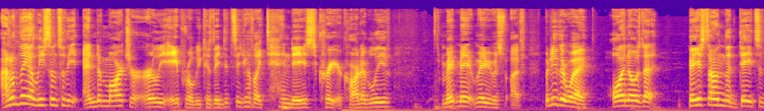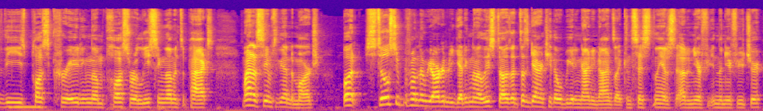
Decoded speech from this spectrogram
I don't think at least until the end of March or early April because they did say you have like 10 days to create your card, I believe. Maybe, maybe, it was 5. But either way, all I know is that based on the dates of these, plus creating them, plus releasing them into packs, might not see them to the end of March. But still super fun that we are going to be getting them. At least does that does guarantee that we'll be getting 99s like consistently at, a near in the near future.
